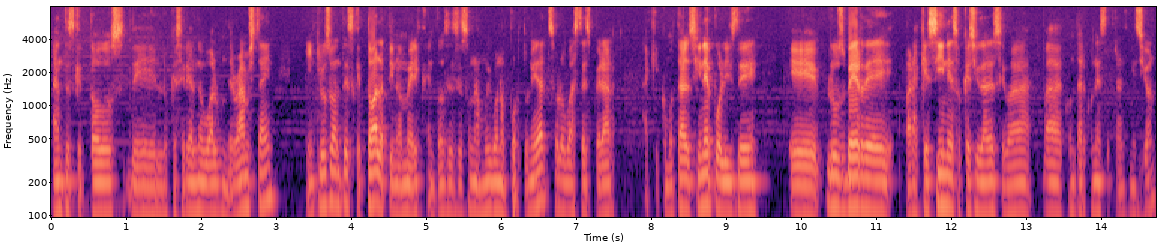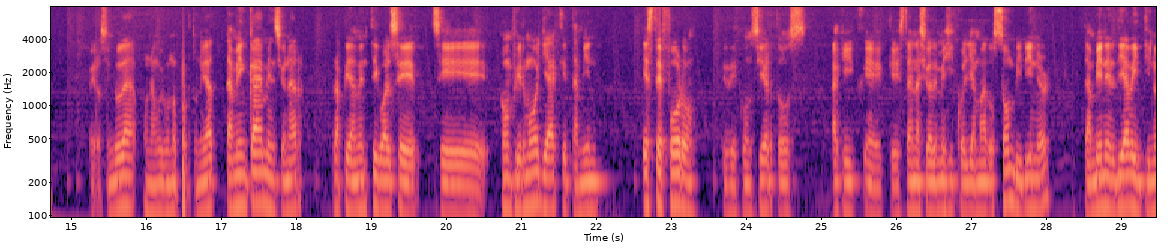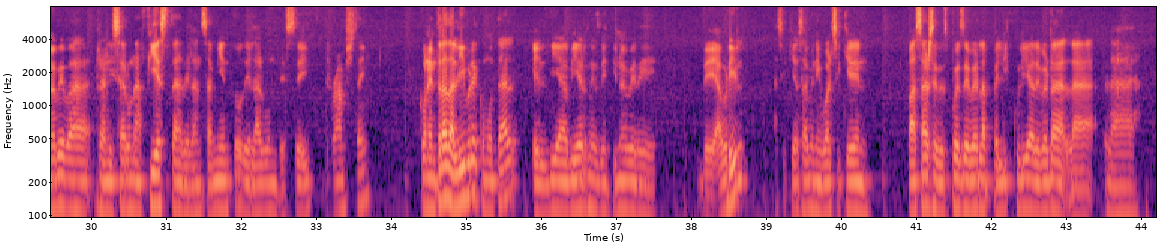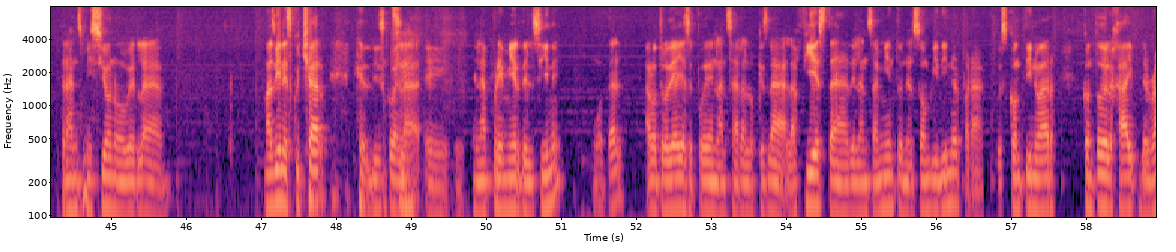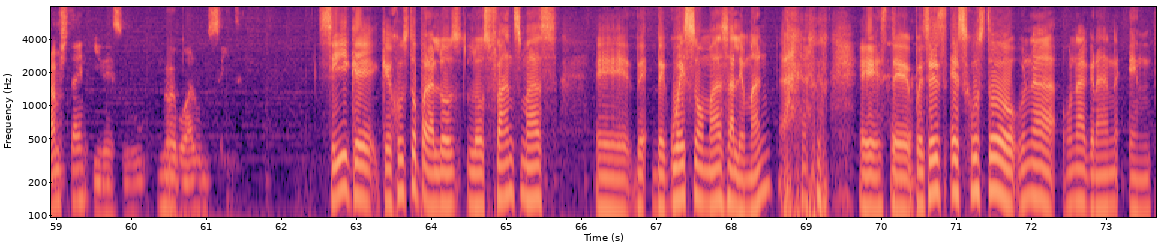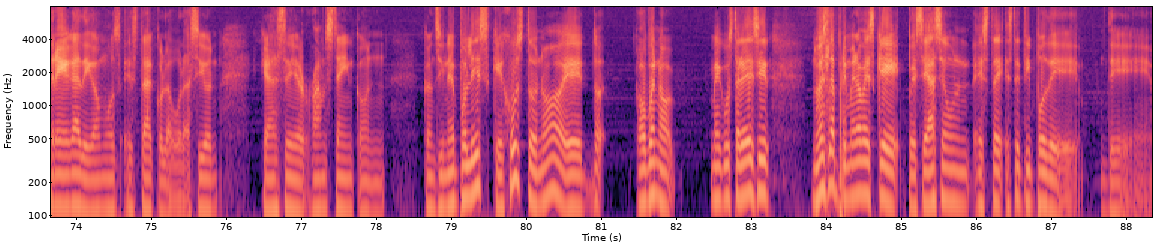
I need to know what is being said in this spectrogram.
antes que todos de lo que sería el nuevo álbum de Ramstein, incluso antes que toda Latinoamérica. Entonces es una muy buena oportunidad, solo basta esperar a que como tal Cinépolis de eh, luz verde para qué cines o qué ciudades se va, a contar con esta transmisión. Pero sin duda una muy buena oportunidad. También cabe mencionar rápidamente, igual se, se confirmó ya que también este foro de conciertos aquí que está en la Ciudad de México, el llamado Zombie Dinner, también el día 29 va a realizar una fiesta de lanzamiento del álbum de Save Rammstein, con entrada libre como tal, el día viernes 29 de de abril. Así que ya saben, igual si quieren pasarse después de ver la película, de ver la, transmisión o verla, más bien escuchar el disco en, la, eh, en la premier del cine como tal. Al otro día ya se pueden lanzar a lo que es la, fiesta de lanzamiento en el Zombie Dinner para pues continuar con todo el hype de Rammstein y de su nuevo álbum Saint. Sí, que, que justo para los, los fans más eh, de, hueso más alemán, este, pues es, es justo una, una gran entrega, digamos, esta colaboración que hace Ramstein con, con Cinepolis, que justo, ¿no? Eh, o bueno, me gustaría decir, no es la primera vez que pues, se hace un, este, este tipo de, de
